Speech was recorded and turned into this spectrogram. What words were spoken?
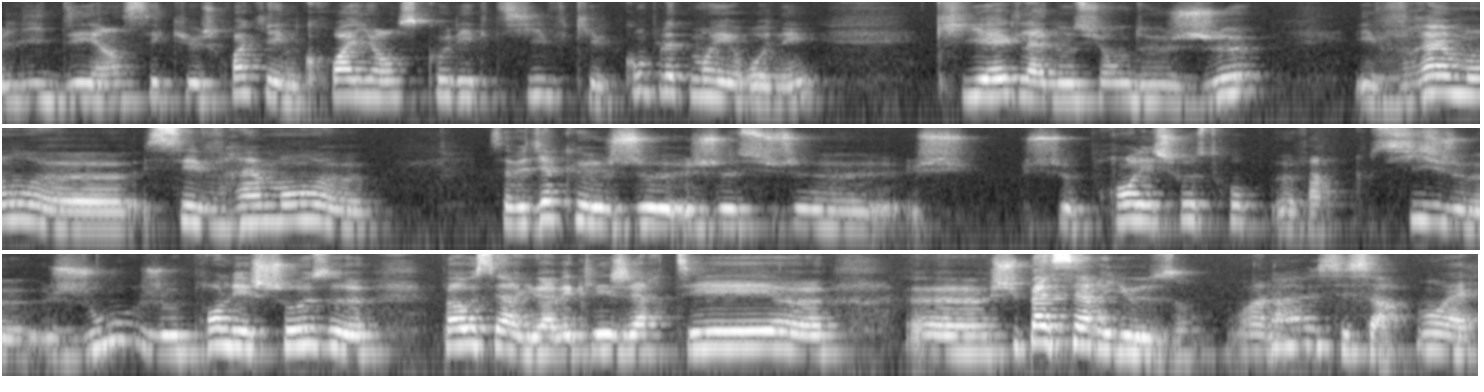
l'idée. hein. C'est que je crois qu'il y a une croyance collective qui est complètement erronée, qui est que la notion de jeu est vraiment. euh, c'est vraiment. euh, ça veut dire que je, je, je, je, je prends les choses trop. Enfin, si je joue, je prends les choses euh, pas au sérieux, avec légèreté. Euh, euh, je suis pas sérieuse. Voilà. Ouais, c'est ça. Ouais.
